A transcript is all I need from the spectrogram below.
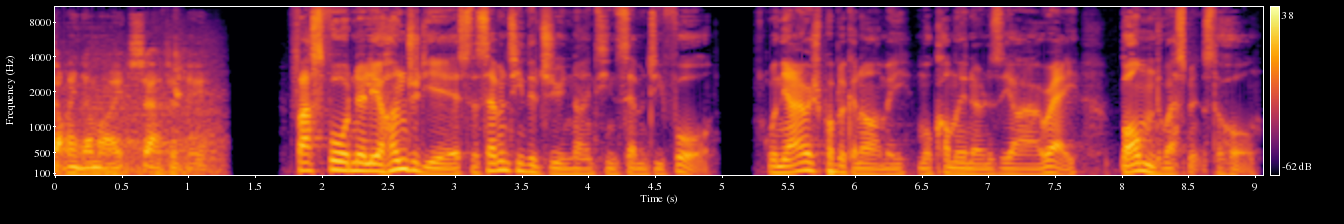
Dynamite Saturday. Fast forward nearly 100 years to the 17th of June 1974, when the Irish Republican Army, more commonly known as the IRA, bombed Westminster Hall.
